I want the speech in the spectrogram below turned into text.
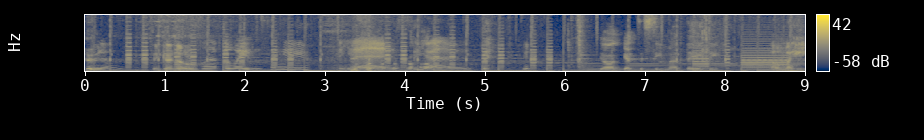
Who knows? I think I know. We'll have to wait and see. Yes, yes. Y'all get to see my baby. Oh my.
